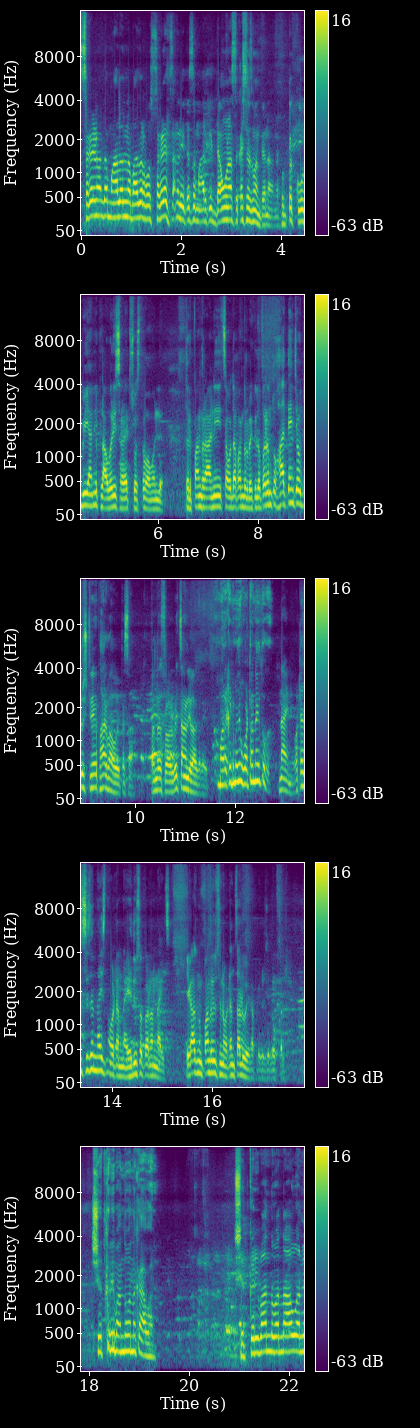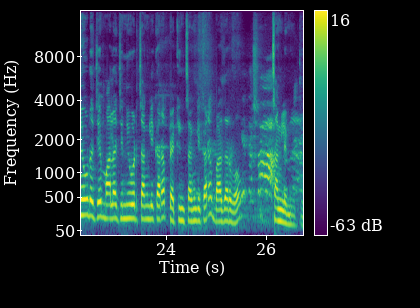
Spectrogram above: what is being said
सगळ्यांना आता मालांना बाजारभाव सगळ्यात चांगले आहे. तसं मार्केट डाऊन असं कशाच म्हणता येणार नाही. फक्त कोबी आणि फ्लावरही सगळ्यात स्वस्त भाव म्हणलं. तर पंधरा आणि चौदा पंधरा रुपये किलो. परंतु हा त्यांच्या दृष्टीने फार भाव आहे तसा. पंधरा सोळा रुपये चांगले बाजार आहेत. मार्केटमध्ये वाटाणा येतो का नाही नाही वाटण सीझन नाहीच ना वाटण नाही. हे दिवसात वाटण नाहीच. एक अजून पंधरा दिवसांनी वाटण चालू आहे आपल्याकडचे लोकल. शेतकरी बांधवांना काय आव्हान? शेतकरी बांधवांना आव्हान एवढंच आहे मालाची निवड चांगली करा पॅकिंग चांगली करा बाजारभाव चांगले मिळतील.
